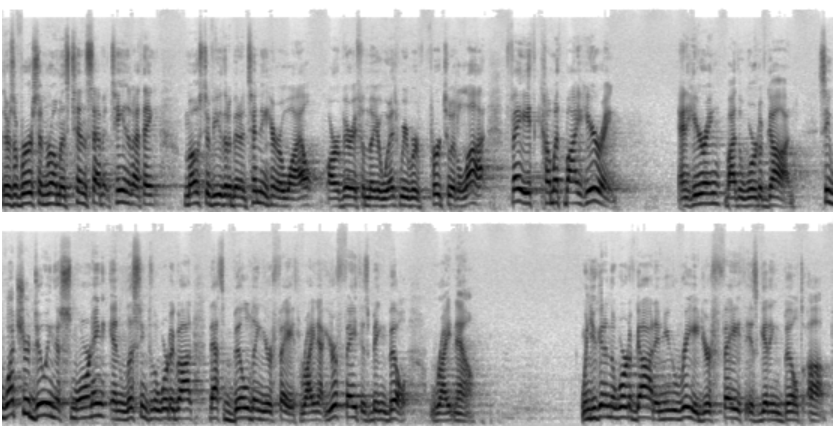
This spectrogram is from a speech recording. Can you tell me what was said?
there's a verse in Romans 10 17 that I think most of you that have been attending here a while are very familiar with. We refer to it a lot. Faith cometh by hearing, and hearing by the Word of God. See, what you're doing this morning in listening to the Word of God, that's building your faith right now. Your faith is being built right now. When you get in the Word of God and you read, your faith is getting built up.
